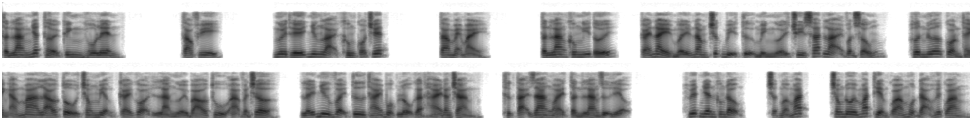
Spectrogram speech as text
tần lang nhất thời kinh hô lên. Tào phi, ngươi thế nhưng lại không có chết. Ta mẹ mày. Tần lang không nghĩ tới, cái này mấy năm trước bị tự mình người truy sát lại vẫn sống, hơn nữa còn thành ám ma lão tổ trong miệng cái gọi là người báo thù ạ vẫn chờ lấy như vậy tư thái bộc lộ gặt hái đang chẳng thực tại ra ngoài tần lang dự liệu. Huyết nhân không động, chợt mở mắt, trong đôi mắt thiểm quá một đạo huyết quang,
